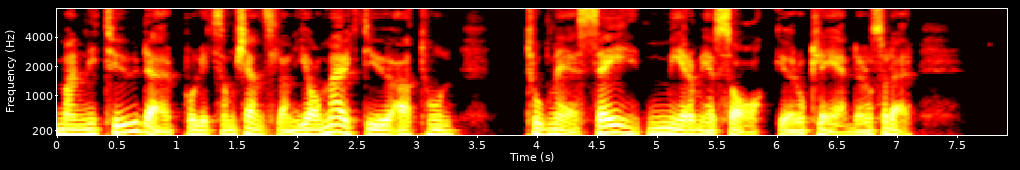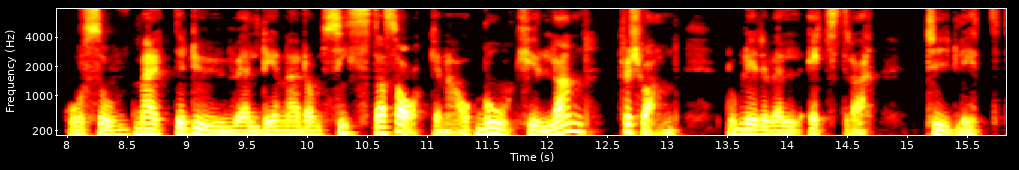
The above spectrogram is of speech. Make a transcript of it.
magnitud där på liksom känslan. Jag märkte ju att hon tog med sig mer och mer saker och kläder och sådär. Och så märkte du väl det när de sista sakerna och bokhyllan försvann. Då blev det väl extra tydligt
